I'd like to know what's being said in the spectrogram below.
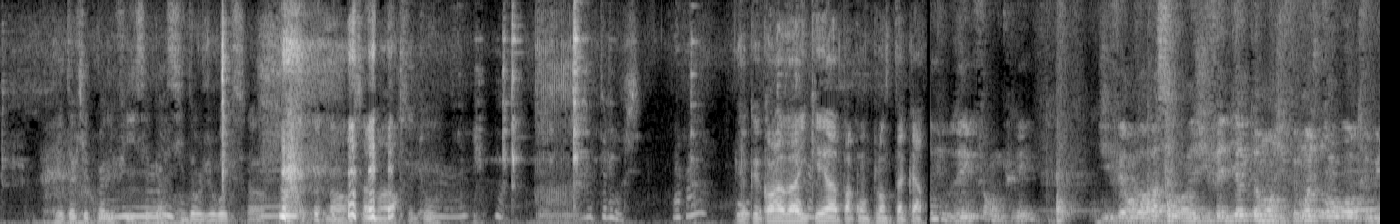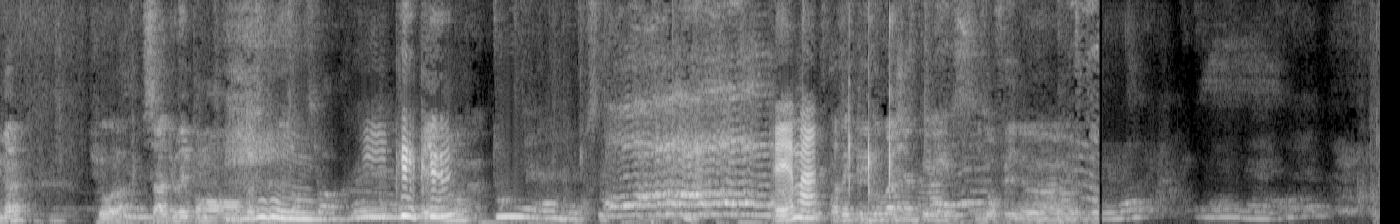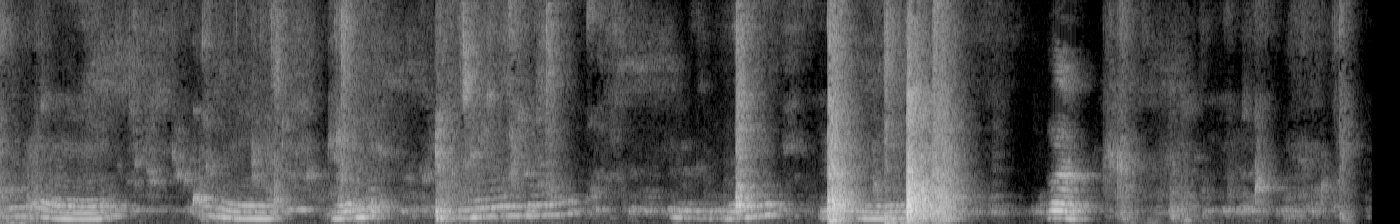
Mais t'inquiète pas, les filles, c'est pas si dangereux que ça. Non, ça mord, c'est tout. Il n'y a que quand elle va à Ikea, par contre, plante ta carte. Vous avez une fois enculé. J'ai fait, on va passer, j'ai fait directement, j'ai fait, moi je vous envoie au tribunal. Je fais, voilà, ça a duré pendant presque deux ans. Et ils m'ont tout remboursé. Emma. Avec les dommages intérêts. Ils ont fait une.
